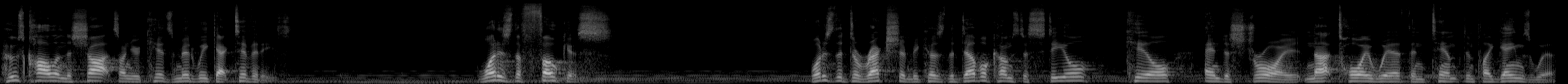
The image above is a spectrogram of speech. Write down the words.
Who's calling the shots on your kids' midweek activities? What is the focus? What is the direction? Because the devil comes to steal, kill, and destroy, not toy with and tempt and play games with.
